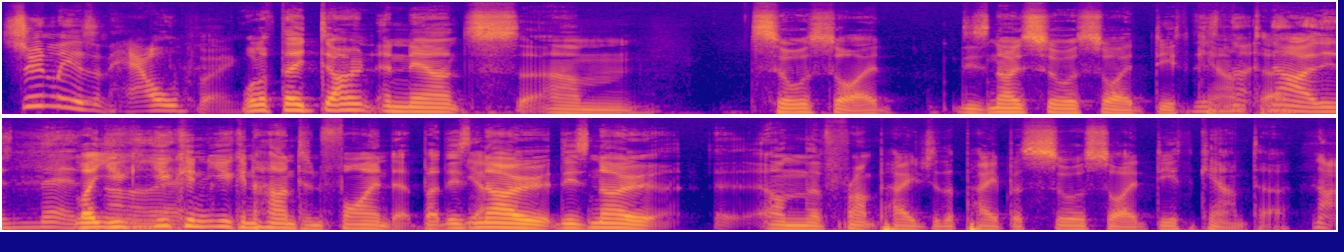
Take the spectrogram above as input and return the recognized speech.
Certainly isn't helping. Well, if they don't announce um, suicide, there's no suicide death There's counter. no, there's no, like you, you can you can hunt and find it, but there's Yep. no there's no on the front page of the paper suicide death counter. no.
